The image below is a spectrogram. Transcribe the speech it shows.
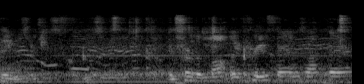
There, all of these are Kiss albums. And for the Motley Crue fans out there,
